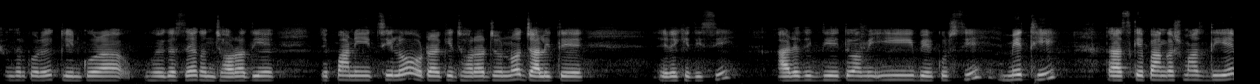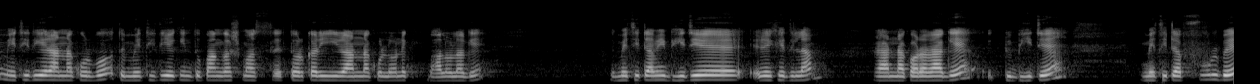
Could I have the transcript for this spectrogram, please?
সুন্দর করে ক্লিন করা হয়ে গেছে। এখন ঝরা দিয়ে যে পানি ছিল, ওটা আর কি ঝরার জন্য জালিতে রেখে দিছি। আর এদিক দিয়ে তো আমি ই বের করছি, মেথি। তো আজকে পাঙ্গাস মাছ দিয়ে মেথি দিয়ে রান্না করব। তো মেথি দিয়ে কিন্তু পাঙ্গাস মাছের তরকারি রান্না করলে অনেক ভালো লাগে। মেথিটা আমি ভিজে রেখে দিলাম। রান্না করার আগে একটু ভিজে মেথিটা ফুলবে,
